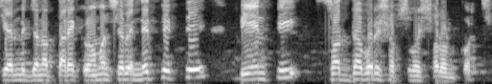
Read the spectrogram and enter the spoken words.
চেয়ারম্যান জনাব তারেক রহমান সাহেবের নেতৃত্বে বিএনপি শ্রদ্ধা ভরে সবসময় স্মরণ করছে।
